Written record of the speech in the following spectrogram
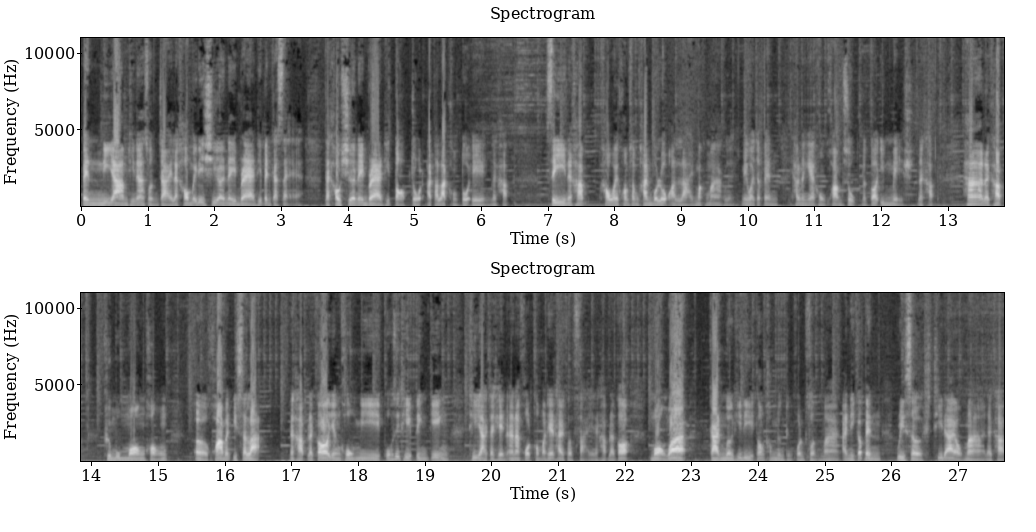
เป็นนิยามที่น่าสนใจและเขาไม่ได้เชื่อในแบรนด์ที่เป็นกระแส แต่เขาเชื่อในแบรนด์ที่ตอบโจทย์อัตลักษณ์ของตัวเองนะครับ4นะครับเขาให้ความสำคัญบนโลกออนไลน์มาก ๆ เลย ไม่ว่าจะเป็นทั้งในแง่ของความสุขแล้วก็ image นะครับ5นะครับคือมุมมองของออความเป็นอิสระ นะครับแล้วก็ยังคงมี positive thinking ที่อยากจะเห็นอนาคตของประเทศไทยสดใสนะครับแล้วก็มองว่าการเมืองที่ดีต้องคำนึงถึงคนส่วนมาก อันนี้ก็เป็น research ที่ได้ออกมานะครับ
